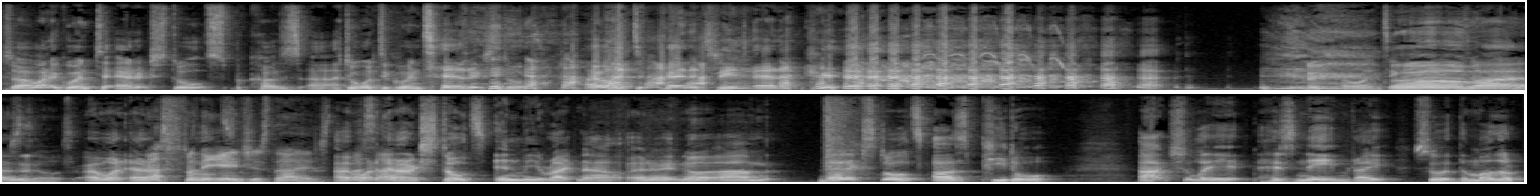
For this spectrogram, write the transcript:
So I want to go into Eric Stoltz because uh, I don't want to go into Eric Stoltz. I want to penetrate Eric. I want to oh man, Stoltz. I want Eric. That's for the Stoltz. ages. That is. I That's want Eric Stoltz in me right now. Anyway, no, um, Eric Stoltz as pedo. Actually, his name, right? So the mother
